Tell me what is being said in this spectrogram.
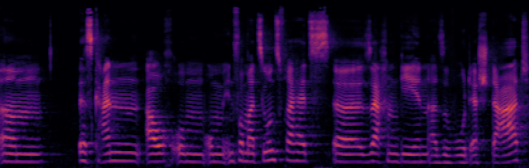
Ähm, es kann auch um, um Informationsfreiheitssachen gehen, also wo der Staat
